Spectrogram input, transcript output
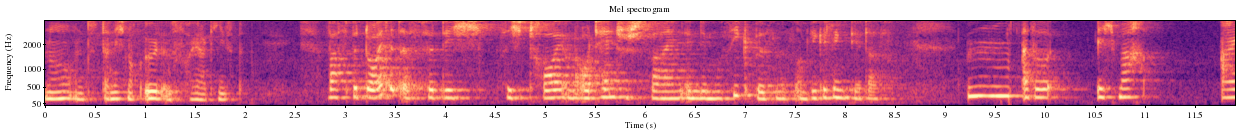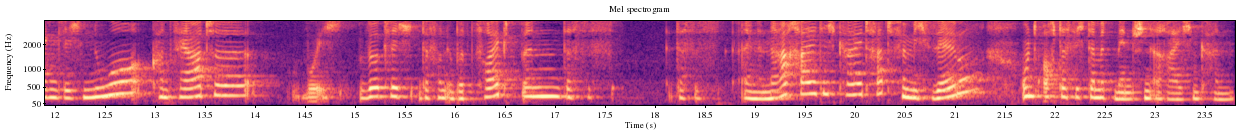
ne, und dann nicht noch Öl ins Feuer gießt. Was bedeutet es für dich, sich treu und authentisch sein in dem Musikbusiness und wie gelingt dir das? Mm, also ich mache eigentlich nur Konzerte, wo ich wirklich davon überzeugt bin, dass es, dass es eine Nachhaltigkeit hat für mich selber und auch, dass ich damit Menschen erreichen kann.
